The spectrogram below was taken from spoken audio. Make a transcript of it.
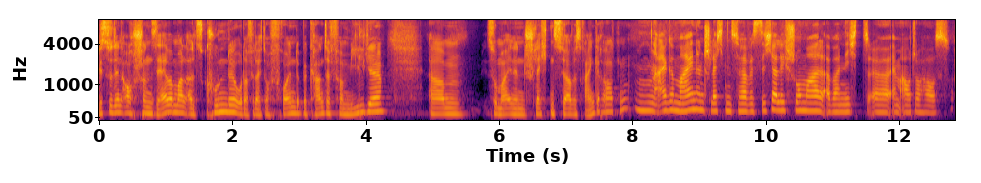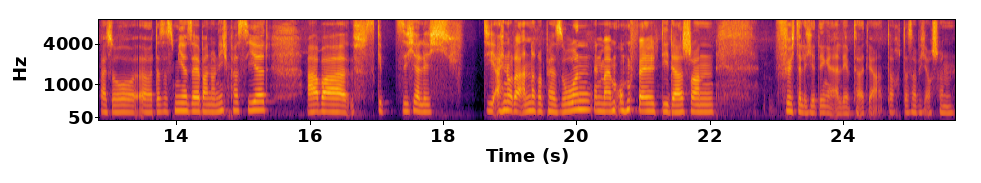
Bist du denn auch schon selber mal als Kunde oder vielleicht auch Freunde, Bekannte, Familie ähm, so mal in einen schlechten Service reingeraten? Allgemein einen schlechten Service sicherlich schon mal, aber nicht äh, im Autohaus. Also äh, das ist mir selber noch nicht passiert, aber es gibt sicherlich die ein oder andere Person in meinem Umfeld, die da schon fürchterliche Dinge erlebt hat. Ja, doch, das habe ich auch schon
